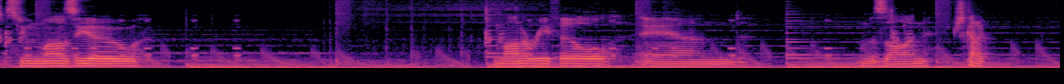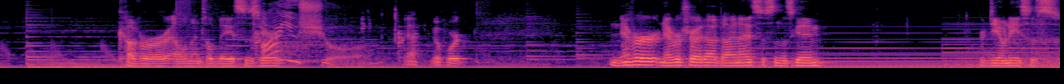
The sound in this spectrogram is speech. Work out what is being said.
Let's. Mana Refill, and Mazan. Just kind of cover our elemental bases here. Are you sure? Yeah, go for it. Never, never tried out Dionysus in this game. Or Dionysus.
